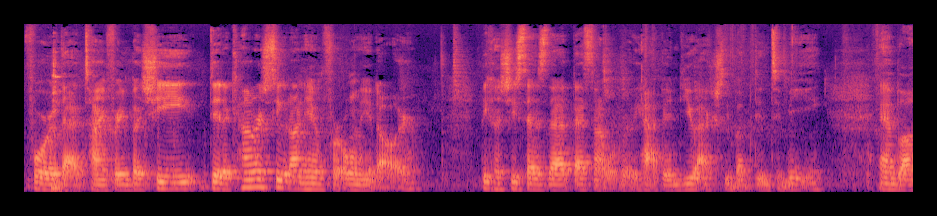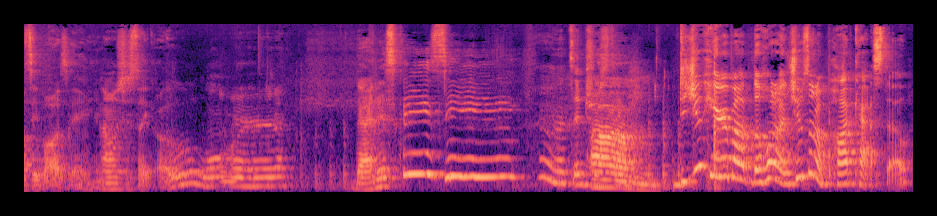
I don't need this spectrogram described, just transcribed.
for that time frame. But she did a countersuit on him for only a dollar. because she says that that's not what really happened. You actually bumped into me, and blase blase. And I was just like, oh lord, that is crazy. Oh, that's interesting. Um, Did you hear about the? Hold on, she was on a podcast though.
